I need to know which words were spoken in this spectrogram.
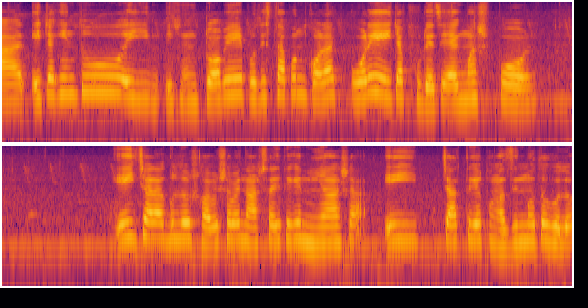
আর এটা কিন্তু এই টবে প্রতিস্থাপন করার পরে এইটা ফুটেছে এক মাস পর। এই চারাগুলো সবে সবে নার্সারি থেকে নিয়ে আসা, এই চার থেকে পাঁচ দিন মতো হলো।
